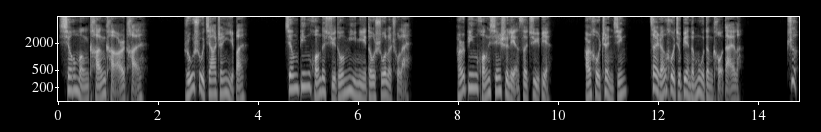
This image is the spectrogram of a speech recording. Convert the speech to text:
萧猛侃侃而谈，如数家珍一般，将冰皇的许多秘密都说了出来。而冰皇先是脸色巨变，而后震惊，再然后就变得目瞪口呆了。这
